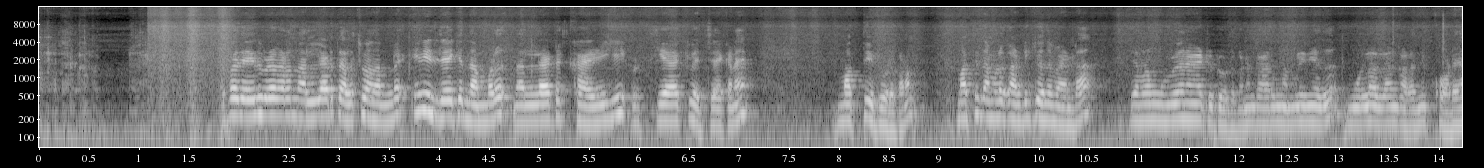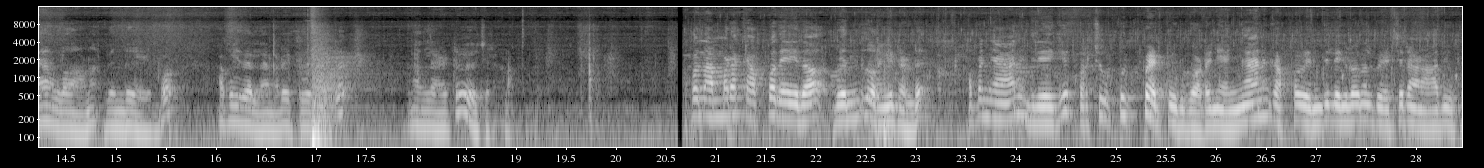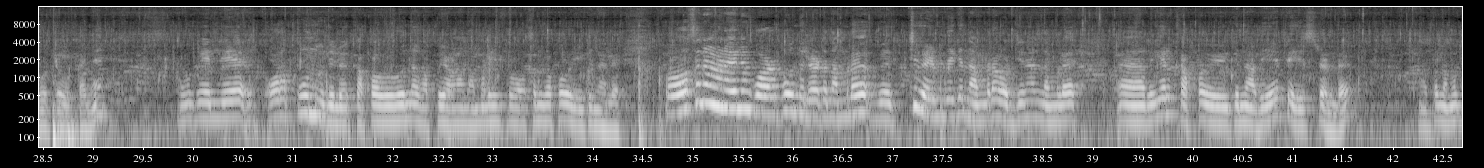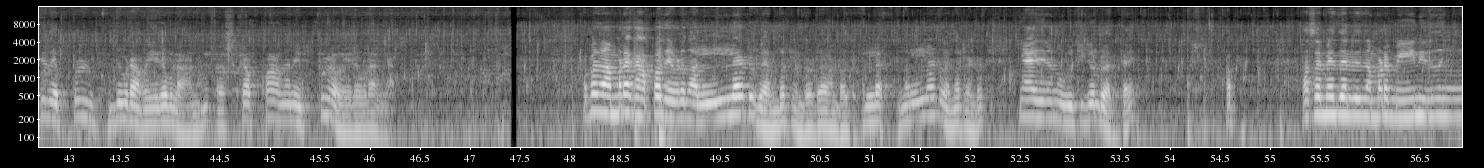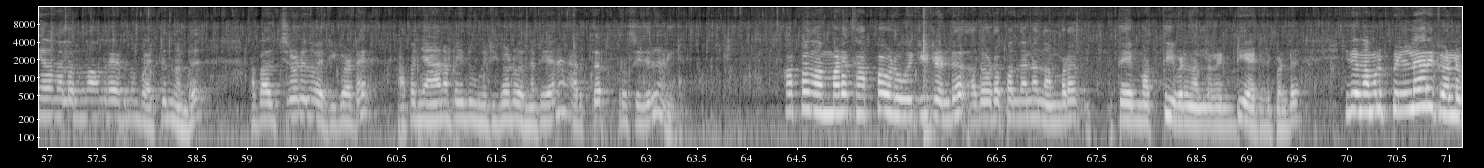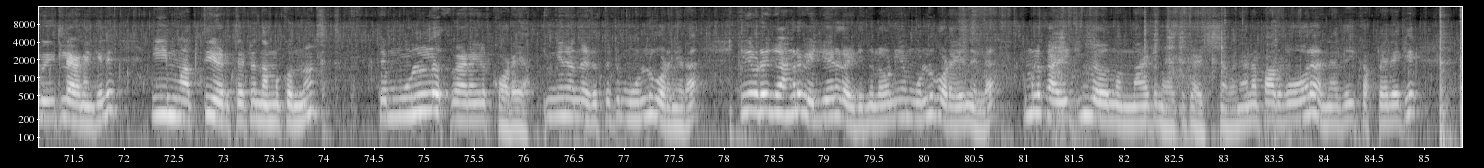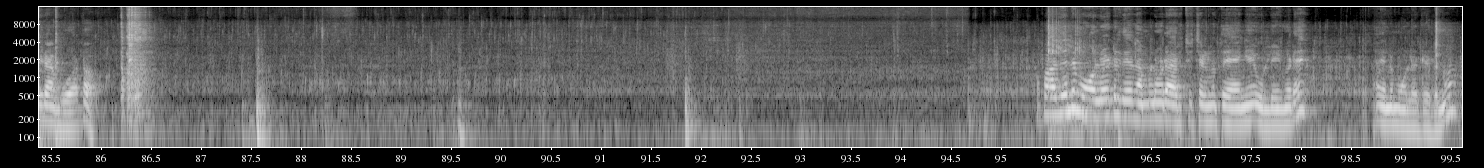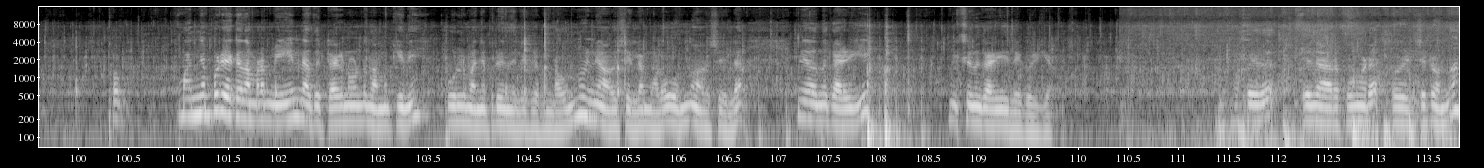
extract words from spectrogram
അപ്പോൾ ഇത് ഇവിടെ കിടന്ന് നല്ലതായിട്ട് തിളച്ച് വന്നിട്ടുണ്ട്. ഇനി ഇതിലേക്ക് നമ്മൾ നല്ലതായിട്ട് കഴുകി വൃത്തിയാക്കി വെച്ചേക്കണേ. മത്തി ഇട്ട് കൊടുക്കണം. മത്തി നമ്മൾ കണ്ടിക്കൊന്നും വേണ്ട. നമ്മൾ മുഴുവനായിട്ട് ഇട്ട് കൊടുക്കണം. കാരണം നമ്മളിനി അത് മുള്ളെല്ലാം കളഞ്ഞ് കുടയാനുള്ളതാണ് വെന്ത് കഴിയുമ്പോൾ. അപ്പോൾ ഇതെല്ലാം കൂടെ ഇട്ട് കൊടുത്തിട്ട് നല്ലതായിട്ട് വേവിച്ചെടുക്കണം. അപ്പോൾ നമ്മുടെ കപ്പ ചെയ്ത വെന്ത് തുടങ്ങിയിട്ടുണ്ട്. അപ്പം ഞാൻ ഇതിലേക്ക് കുറച്ച് ഉപ്പ് ഇപ്പം എടുത്ത് കൊടുക്കട്ടെ ഇനി എങ്ങാനും കപ്പ വെന്തില്ലെങ്കിലോ എന്ന് പേടിച്ചിട്ടാണ് ആദ്യം ഉപ്പ് ഇട്ട് കൊടുക്കാൻ നമുക്ക് വലിയ ഉറപ്പൊന്നുമില്ലല്ലോ കപ്പ വേകുന്ന കപ്പയാണോ? നമ്മൾ ഈ ഫ്രോസൺ കപ്പ ഒഴിക്കുന്നല്ലേ ഫ്രോസൺ ആണെങ്കിലും കുഴപ്പമൊന്നുമില്ല കേട്ടോ. നമ്മൾ വെച്ച് കഴിയുമ്പോഴത്തേക്കും നമ്മുടെ ഒറിജിനൽ നമ്മൾ റിയൽ കപ്പ വേവിക്കുന്ന അതേ ടേസ്റ്റ് ഉണ്ട്. അപ്പോൾ നമുക്കിത് എപ്പോഴും ഇതിവിടെ അവൈലബിൾ ആണ്. ഫ്രഷ് കപ്പ അങ്ങനെ എപ്പോഴും അവൈലബിൾ അല്ല. അപ്പോൾ നമ്മുടെ കപ്പ ഇവിടെ നല്ലതായിട്ട് വെന്തിട്ടുണ്ട് കേട്ടോ കണ്ടോ? നല്ല നല്ലതായിട്ട് വെന്തിട്ടുണ്ട്. ഞാൻ ഇതിനൊന്ന് ഊറ്റിക്കൊണ്ട് വരട്ടെ. ആ സമയത്ത് തന്നെ നമ്മുടെ മീൻ ഇരുന്ന് ഇങ്ങനെ നല്ല ഒന്നാന്തരമായിട്ടൊന്നും പറ്റുന്നുണ്ട് അപ്പോൾ അത് ഇച്ചിരി ഒന്ന് പറ്റിക്കോട്ടെ അപ്പോൾ ഞാനപ്പോൾ ഇത് ഊറ്റിക്കൊണ്ട് വന്നിട്ട് ഞാൻ അടുത്ത പ്രൊസീജിയർ കാണിക്കും. അപ്പോൾ നമ്മുടെ കപ്പ ഇവിടെ ഊറ്റിയിട്ടുണ്ട്. അതോടൊപ്പം തന്നെ നമ്മുടെ മത്തി ഇവിടെ നല്ല റെഡി ആയിട്ടിരിപ്പുണ്ട്. ഇത് നമ്മൾ പിള്ളേരൊക്കെ ഉള്ള വീട്ടിലാണെങ്കിൽ ഈ മത്തി എടുത്തിട്ട് നമുക്കൊന്ന് മുള്ള് വേണമെങ്കിൽ കുടയാം. ഇങ്ങനെ ഒന്ന് എടുത്തിട്ട് മുള്ള് കുടഞ്ഞിടാം. ഇതിവിടെ ഞങ്ങൾ വലിയൊരു കഴിക്കുന്നുള്ളൂ. അതുകൊണ്ട് ഞാൻ മുള്ള് കുടയുന്നില്ല. നമ്മൾ കഴിക്കുമ്പോൾ അത് നന്നായിട്ട് നോക്കി കഴിച്ചാൽ മതി. ഞാനപ്പോൾ അതുപോലെ തന്നെ അത് ഈ കപ്പയിലേക്ക് ഇടാൻ പോവാം കേട്ടോ. അപ്പോൾ അതിന്റെ മുകളിലോട്ട് ഇതേ നമ്മളിവിടെ അരച്ചു വെച്ചിരുന്ന തേങ്ങയും ഉള്ളിയും കൂടെ അതിന്റെ മുകളിലോട്ട് ഇടുന്നു. അപ്പം മഞ്ഞപ്പൊടിയൊക്കെ നമ്മുടെ മെയിനകത്ത് ഇട്ടേക്കണോണ്ട് നമുക്കിനി കൂടുതൽ മഞ്ഞപ്പൊടി ഇതിലേക്ക് ഇടണ്ട. ഒന്നും ഇനി ആവശ്യമില്ല മുളക് ഒന്നും ആവശ്യമില്ല. ഇനി അതൊന്ന് കഴുകി മിക്സി ഒന്ന് കഴുകിയിലേക്ക് ഒഴിക്കാം. അപ്പോൾ ഇത് അരപ്പും കൂടെ ഒഴിച്ചിട്ടൊന്ന്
